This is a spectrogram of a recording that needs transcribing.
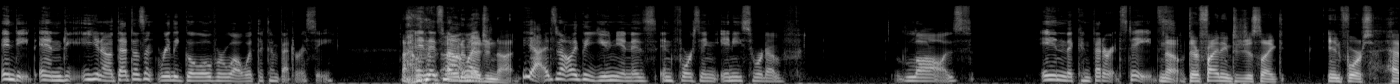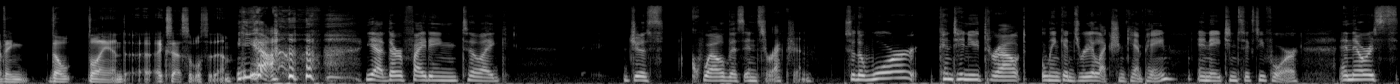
Indeed. And, you know, that doesn't really go over well with the Confederacy. And it's I would like, imagine not. Yeah, it's not like the Union is enforcing any sort of laws in the Confederate States. No, they're fighting to just like enforce having the land uh, accessible to them. Yeah. yeah, they're fighting to like just quell this insurrection. So the war continued throughout Lincoln's reelection campaign in 1864, and there was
